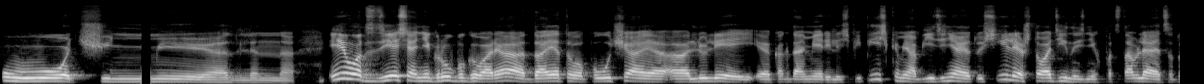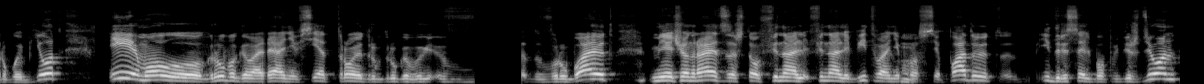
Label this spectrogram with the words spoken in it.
очень медленно. И вот здесь они, грубо говоря, до этого, получая э, люлей, э, когда мерились пиписьками, объединяют усилия, что один из них подставляется, другой бьет. И, мол, грубо говоря, они все трое друг друга вы, вырубают. Мне что нравится, что в финале, в финале битвы они mm. просто все падают. Идрис Эльбо побежден.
